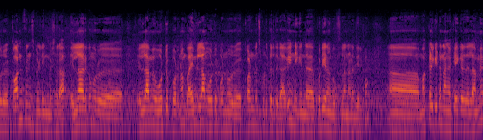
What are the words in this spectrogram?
ஒரு கான்ஃபிடன்ஸ் பில்டிங் மெஷராக எல்லாருக்கும் ஒரு எல்லாமே ஓட்டு போடணும் பயம் இல்லாமல் ஓட்டு போடணும் ஒரு கான்ஃபிடன்ஸ் கொடுக்கறதுக்காக இன்றைக்கி இந்த குடியரங்கு ஃபுல்லாக நடந்திருக்கும். மக்கள்கிட்ட நாங்கள் கேட்குறது எல்லாமே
